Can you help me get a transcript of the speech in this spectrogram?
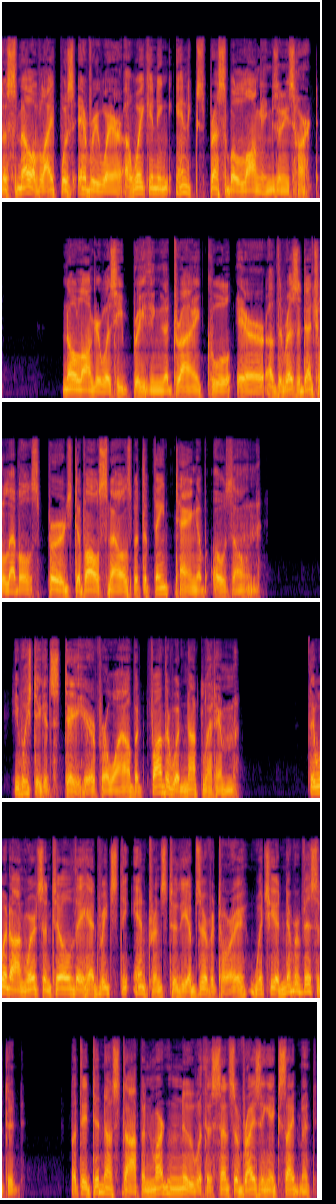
The smell of life was everywhere, awakening inexpressible longings in his heart. No longer was he breathing the dry, cool air of the residential levels, purged of all smells but the faint tang of ozone. He wished he could stay here for a while, but father would not let him. They went onwards until they had reached the entrance to the observatory, which he had never visited. But they did not stop, and Marvin knew with a sense of rising excitement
